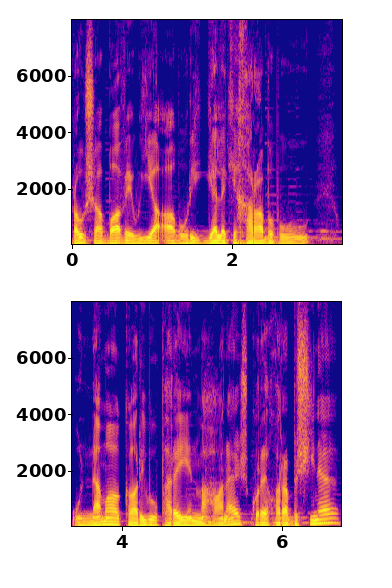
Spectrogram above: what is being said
روشا باوی ویا آبوری گلکی خراب بو و نما کاریبو پرین مهانش کره خورا بشینه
